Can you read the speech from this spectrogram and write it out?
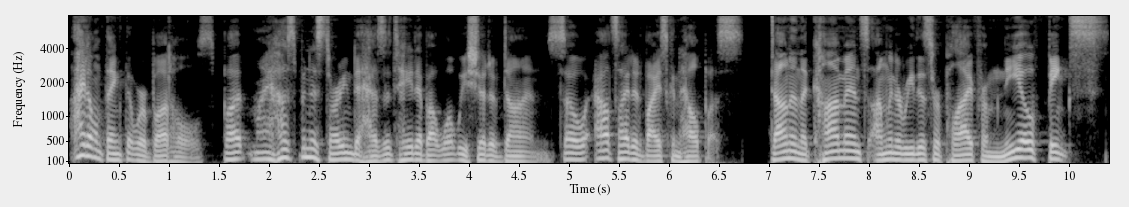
I don't think that we're buttholes, but my husband is starting to hesitate about what we should have done, so outside advice can help us. Down in the comments, I'm going to read this reply from Neo Finks.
